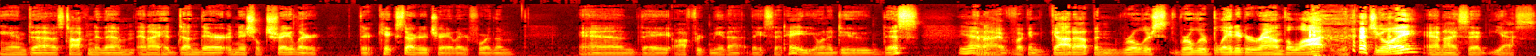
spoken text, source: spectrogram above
and uh, I was talking to them, and I had done their initial trailer, their Kickstarter trailer for them, and they offered me that. They said, "Hey, do you want to do this?" Yeah. And I fucking got up and roller rollerbladed around the lot with joy, and I said yes.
